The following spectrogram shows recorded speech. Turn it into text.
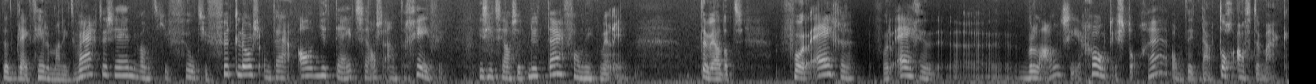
dat blijkt helemaal niet waar te zijn... want je vult je futloos om daar al je tijd zelfs aan te geven. Je ziet zelfs het nut daarvan niet meer in. Terwijl dat voor eigen, voor eigen uh, belang zeer groot is toch... Hè? om dit nou toch af te maken.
